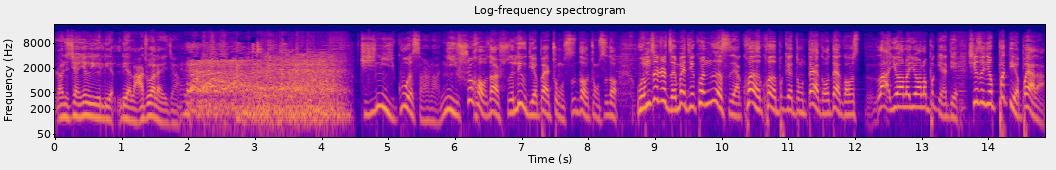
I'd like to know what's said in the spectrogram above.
让你讲一个一个脸脸拉住了已经。给你过生了，你说好的是六点半准时到，准时到，我们在这整半天快饿死呀，筷子筷子不敢动，蛋糕蛋糕辣要了要了不敢点，现在已经八点半了。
